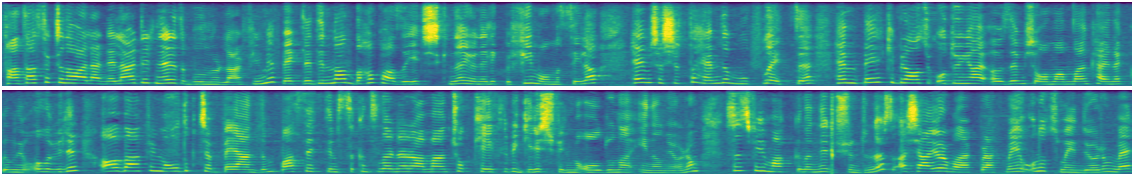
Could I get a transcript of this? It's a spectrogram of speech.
Fantastik Canavarlar Nelerdir, Nerede Bulunurlar filmi beklediğimden daha fazla yetişkinlere yönelik bir film olmasıyla hem şaşırttı hem de mutlu etti. Hem belki birazcık o dünyayı özlemiş olmamdan kaynaklanıyor olabilir. Ama ben filmi oldukça beğendim. Bahsettiğim sıkıntılarına rağmen çok keyifli bir giriş filmi olduğuna inanıyorum. Siz film hakkında ne düşündünüz? Aşağı yorum olarak bırakmayı unutmayın diyorum ve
